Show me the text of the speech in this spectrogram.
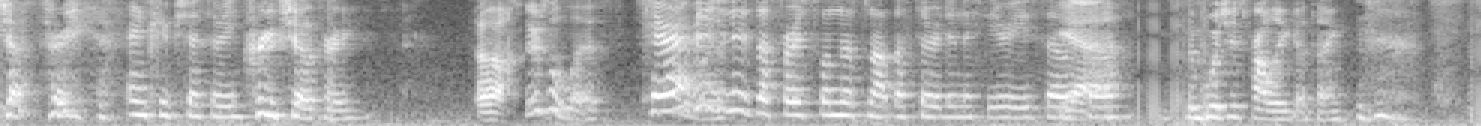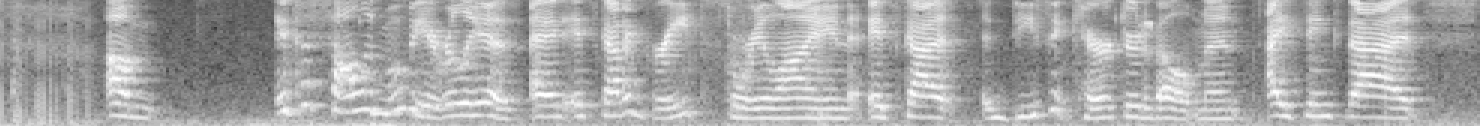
VHS three, and Creepshow 3. Creepshow three. Ugh. There's a list. Small Terrorvision is the first one that's not the third in a series, though. Yeah, So which is probably a good thing. um, it's a solid movie. It really is, and it's got a great storyline. It's got decent character development. I think that.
